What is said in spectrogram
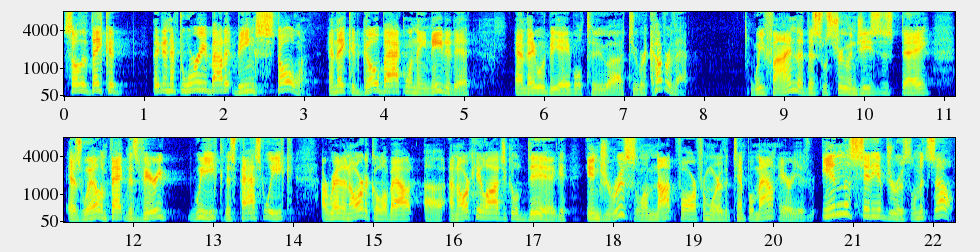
So that they could they didn't have to worry about it being stolen. And they could go back when they needed it and they would be able to, uh, to recover that. We find that this was true in Jesus' day as well. In fact, this very week, this past week, I read an article about uh, an archaeological dig in Jerusalem, not far from where the Temple Mount area is, in the city of Jerusalem itself.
